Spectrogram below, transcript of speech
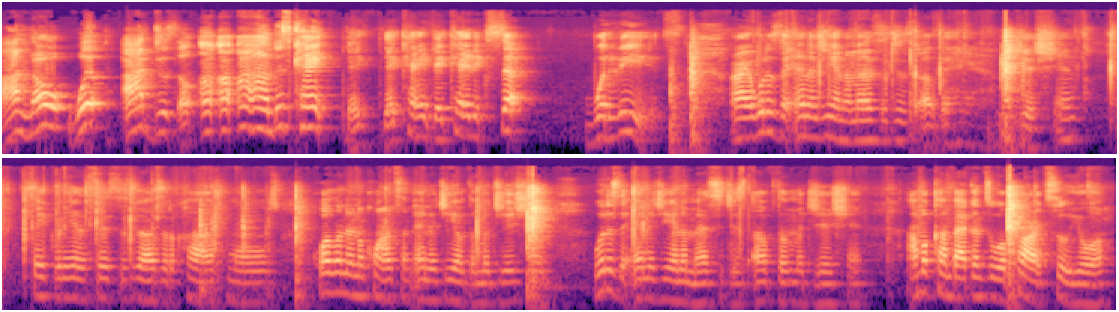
I know what I just uh uh uh, uh this can't they they can't they can't accept what it is. All right, what is the energy and the messages of the magician? Sacred ancestors, gods of the cosmos, quelling in the quantum energy of the magician. What is the energy and the messages of the magician? I'm going to come back and do a part two, y'all.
